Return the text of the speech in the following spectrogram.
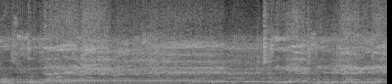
All to the vine, to the heaven and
